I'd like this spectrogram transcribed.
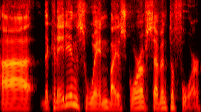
Uh, the Canadiens win by a score of seven to four.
